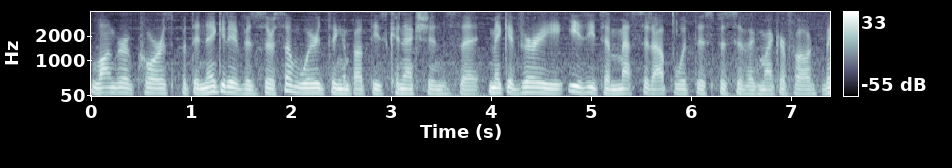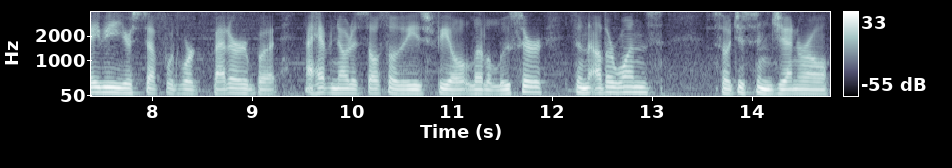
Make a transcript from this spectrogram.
longer of course, but the negative is there's some weird thing about these connections that make it very easy to mess it up with this specific microphone. Maybe your stuff would work better, but I have noticed also these feel a little looser than the other ones. So just in general,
